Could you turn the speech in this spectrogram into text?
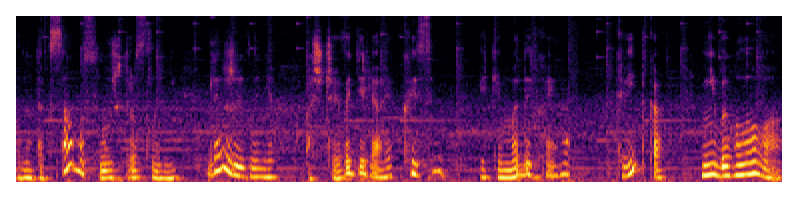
Воно так само служить рослині для живлення, а ще виділяє кисень, яким ми дихаємо. Квітка, ніби голова.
